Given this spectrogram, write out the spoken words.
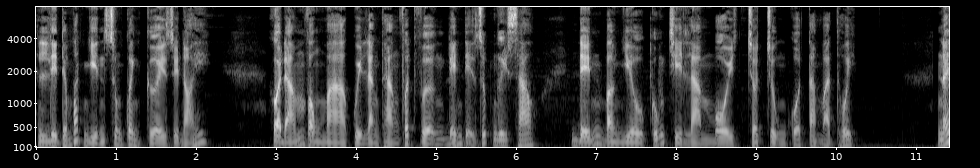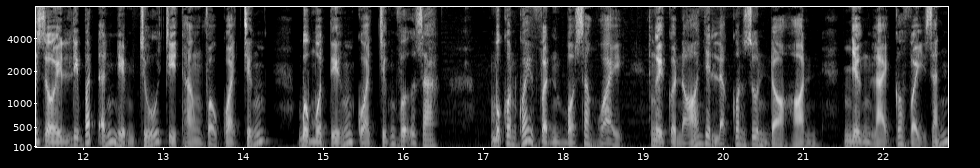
Lì đưa mắt nhìn xung quanh cười rồi nói, Gọi đám vòng ma quỷ lang thang vất vượng đến để giúp ngươi sao? Đến bao nhiêu cũng chỉ làm mồi cho trùng của ta mà thôi. Nói rồi Ly bắt ấn niệm chú chỉ thẳng vào quả trứng. Bỗng một tiếng quả trứng vỡ ra. Một con quái vật bò ra ngoài. Người của nó như là con run đỏ hòn, Nhưng lại có vảy rắn.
